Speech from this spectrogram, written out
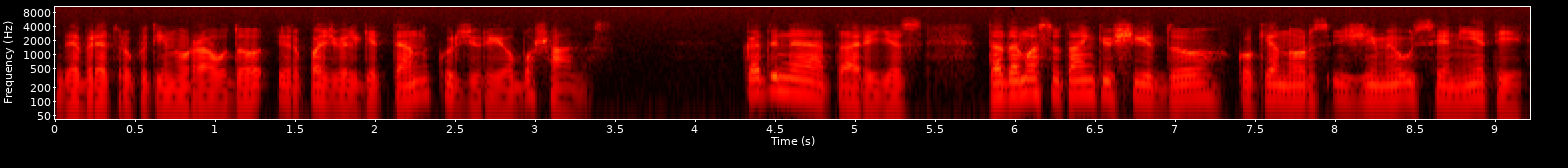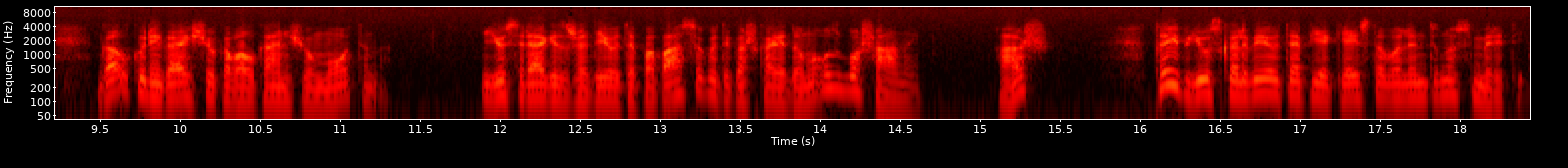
Debre truputį nuraudo ir pažvelgė ten, kur žiūrėjo Bošanas. Kad ne, tarė jis, tadama su tankiu šydu, kokie nors žymių sienietį, gal kunigaiščių kavalkančių motina. Jūs regis žadėjote papasakoti kažką įdomaus Bošanai. Aš? Taip, jūs kalbėjote apie keistą Valentinus mirtį.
